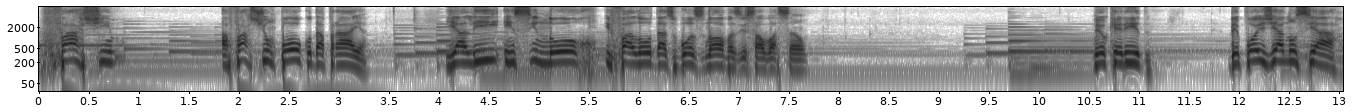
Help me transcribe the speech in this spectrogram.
Afaste, afaste um pouco da praia. e ali ensinou e falou das boas novas de salvação. Meu querido, depois de anunciar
